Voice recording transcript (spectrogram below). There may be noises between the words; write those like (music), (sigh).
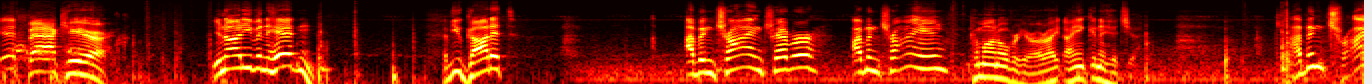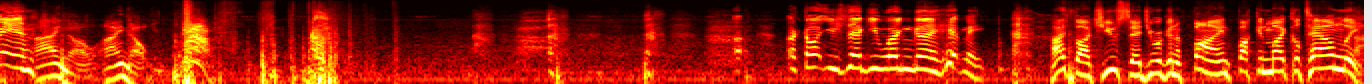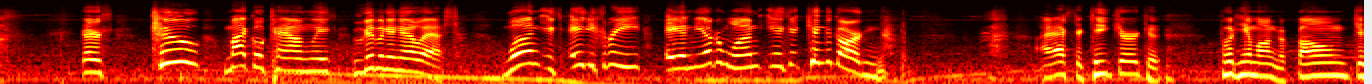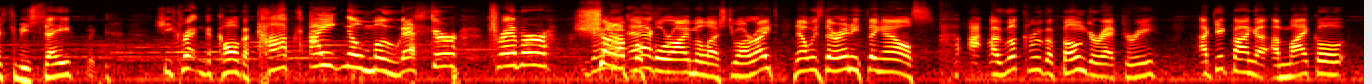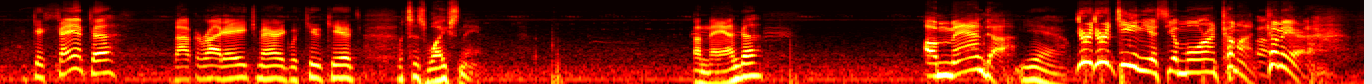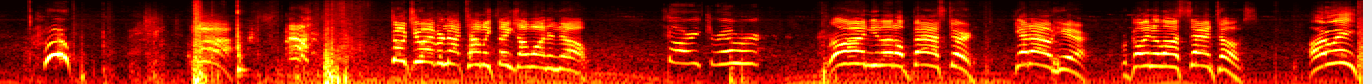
Get back here! You're not even hidden! Have you got it? I've been trying, Trevor. I've been trying. Come on over here, all right? I ain't gonna hit you. I've been trying. I know, I know. I thought you said you wasn't gonna hit me. I thought you said you were gonna find fucking Michael Townley. There's two Michael Townleys living in LS. One is 83 and the other one is at kindergarten. I asked the teacher to put him on the phone just to be safe, but she threatened to call the cops. I ain't no molester, Trevor. Shut Then up I asked- before I molest you, all right? Now, is there anything else? I, I looked through the phone directory. I did find a, a Michael DeSanta, about the right age, married with two kids. What's his wife's name? Amanda? Amanda! Yeah. You're, you're a genius, you moron! Come on, come here! (sighs) Woo! Ah! Ah! Don't you ever not tell me things I want to know! Sorry, Trevor. Run, you little bastard! Get out here! We're going to Los Santos! Are we?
